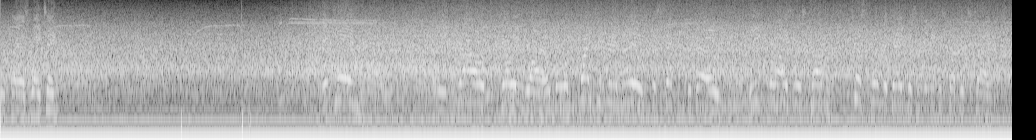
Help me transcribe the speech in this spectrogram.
Two players waiting. It's in! The crowd going wild. They were biting their nails for seconds ago. The equaliser has come just when the game was heading into stoppage time.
